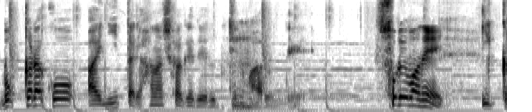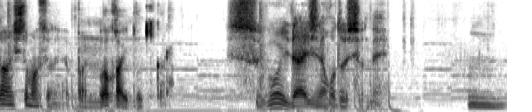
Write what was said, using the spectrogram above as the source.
僕からこう会いに行ったり話しかけてるっていうのがあるんで、それはね一貫してますよねやっぱり、うん。若い時から、すごい大事なことですよね。うん、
